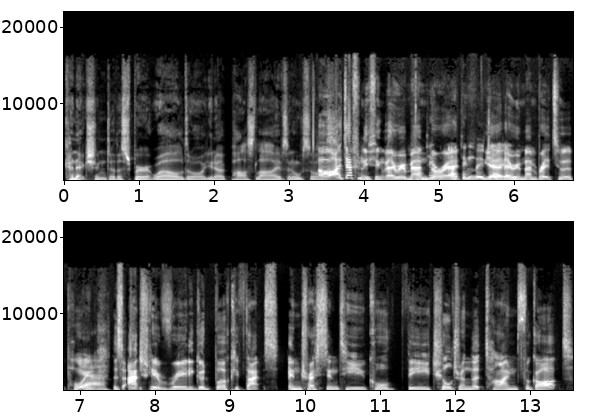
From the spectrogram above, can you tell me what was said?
connection to the spirit world or, you know, past lives and all oh, sorts. Oh, I definitely think they remember I it. I think they do Yeah, they remember it to a point. Yeah. There's actually a really good book, if that's interesting to you, called The Children That Time Forgot.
